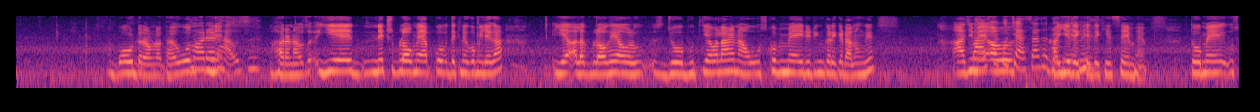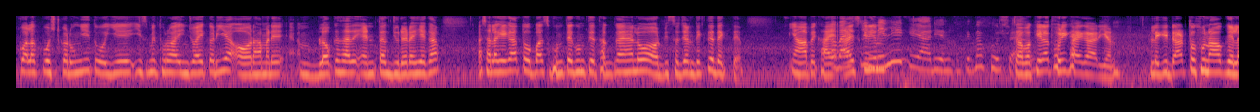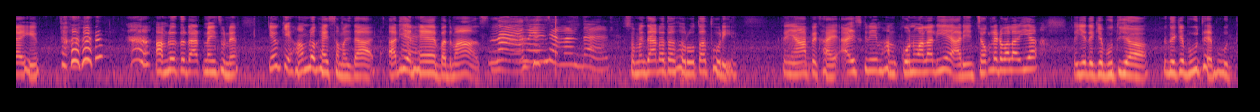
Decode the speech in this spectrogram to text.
बहुत डरावना था। वो हॉरर हाउस हरन हाउस ये नेक्स्ट ब्लॉग में आपको देखने को मिलेगा। ये अलग ब्लॉग है और जो भूतिया वाला है ना उसको भी मैं एडिटिंग करके डालूँगी। आज ही मैं कुछ ऐसा था हाँ ये देखिए देखिए सेम है। तो मैं उसको अलग पोस्ट करूँगी। तो ये इसमें थोड़ा इंजॉय करिए और हमारे ब्लॉग के साथ एंड तक जुड़े रहिएगा। अच्छा लगेगा तो बस घूमते घूमते थक गए हैं लोग और विसर्जन देखते देखते यहाँ पे खाए आइसक्रीम कितना खुश तब अकेला थोड़ी खाएगा आर्यन। लेकिन डांट तो सुना अकेला ही। हम लोग तो डांट नहीं सुने क्योंकि हम लोग हैं समझदार आर्यन है। बदमाश। समझदार। समझदार होता तो रोता थोड़ी तो यहाँ पे खाए आइसक्रीम हम कौन वाला लिए? आर्यन चॉकलेट वाला लिया। तो ये देखिए भूतिया देखिए भूत है भूत।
